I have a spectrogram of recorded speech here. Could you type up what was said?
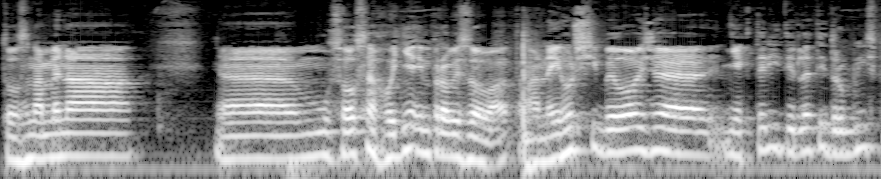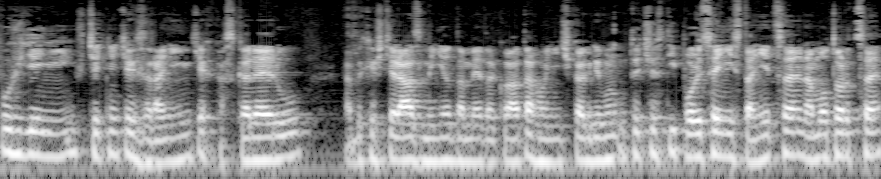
To znamená, e, muselo se hodně improvizovat a nejhorší bylo, že některé tyhle ty drobné spoždění, včetně těch zranění těch kaskadérů, abych ještě rád zmínil, tam je taková ta honička, kdy on uteče z té policejní stanice na motorce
